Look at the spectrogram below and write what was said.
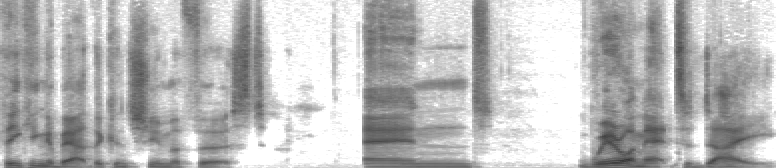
thinking about the consumer first, and where I'm at today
